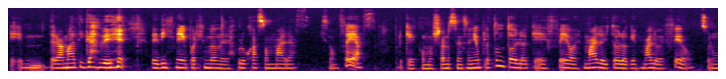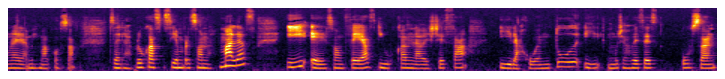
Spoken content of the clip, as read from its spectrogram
em, dramáticas de, de Disney, por ejemplo, donde las brujas son malas y son feas porque como ya nos enseñó Platón, todo lo que es feo es malo y todo lo que es malo es feo, son una y la misma cosa. Entonces las brujas siempre son malas y eh, son feas y buscan la belleza y la juventud y muchas veces usan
